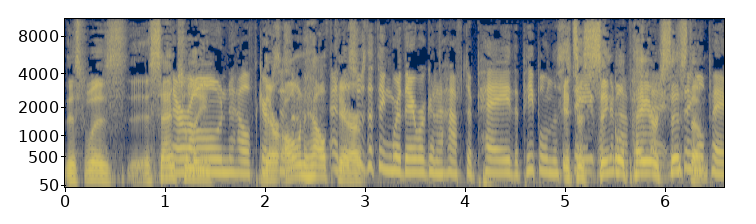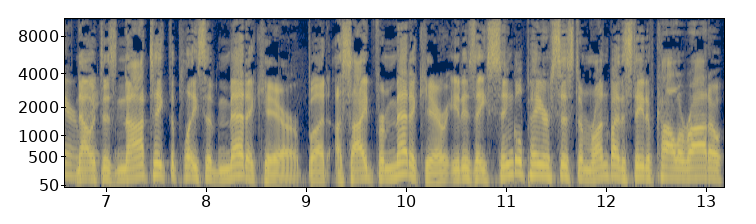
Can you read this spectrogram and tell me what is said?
This was essentially their own healthcare Their system. own health And this care. was the thing where they were going to have to pay the people in the It's state. It's a single payer pay. system. Single payer. now, right. it does not take the place of Medicare, but aside from Medicare, it is a single payer system run by the state of Colorado.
